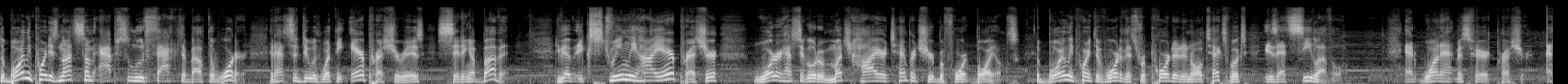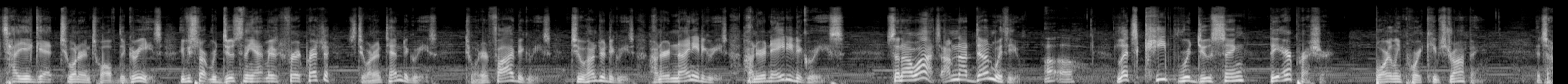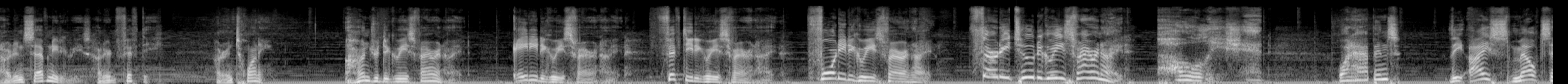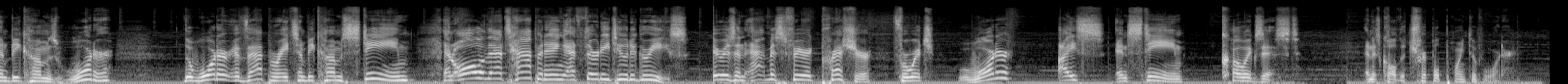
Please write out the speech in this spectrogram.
The boiling point is not some absolute fact about the water. It has to do with what the air pressure is sitting above it. If you have extremely high air pressure, water has to go to a much higher temperature before it boils. The boiling point of water that's reported in all textbooks is at sea level, at one atmospheric pressure. That's how you get 212 degrees. If you start reducing the atmospheric pressure, it's 210 degrees, 205 degrees, 200 degrees, 190 degrees, 180 degrees. So now watch, I'm not done with you. Uh-oh. Let's keep reducing the air pressure boiling point keeps dropping. It's 170 degrees, 150, 120, 100 degrees Fahrenheit, 80 degrees Fahrenheit, 50 degrees Fahrenheit, 40 degrees Fahrenheit, 32 degrees Fahrenheit. Holy shit. What happens? The ice melts and becomes water. The water evaporates and becomes steam, and all of that's happening at 32 degrees. There is an atmospheric pressure for which water, ice, and steam coexist. And it's called the triple point of water.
